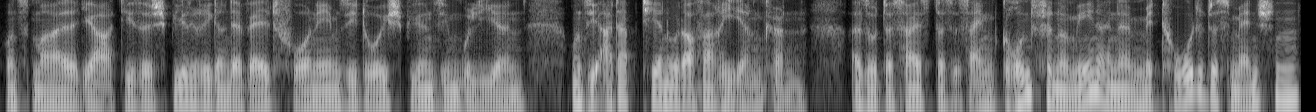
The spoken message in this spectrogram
uns mal, ja, diese Spielregeln der Welt vornehmen, sie durchspielen, simulieren und sie adaptieren oder auch variieren können. Also das heißt, das ist ein Grundphänomen, eine Methode des Menschen,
